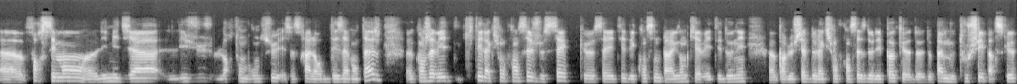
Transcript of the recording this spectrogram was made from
euh, forcément euh, les médias, les juges leur tomberont dessus et ce sera à leur désavantage. Euh, quand j'avais quitté l'Action française, je sais que ça a été des consignes, par exemple, qui avaient été données euh, par le chef de l'Action française de l'époque de ne pas me toucher parce que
